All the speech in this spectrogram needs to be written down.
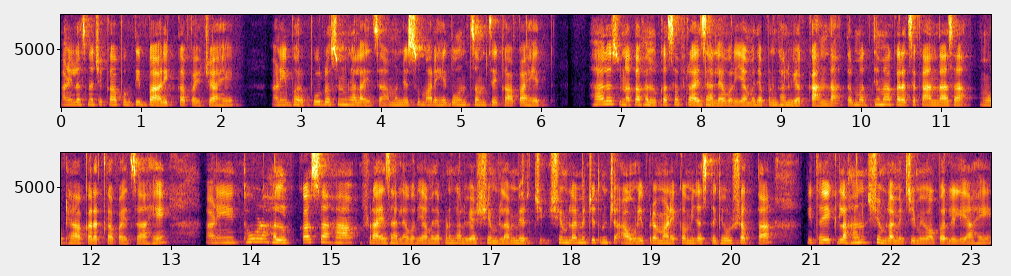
आणि लसणाचे काप अगदी बारीक कापायचे आहे. आणि भरपूर लसूण घालायचा. म्हणजे सुमारे हे दोन चमचे काप आहेत. हा लसूण आता हलकासा फ्राय झाल्यावर यामध्ये आपण घालूया कांदा. तर मध्यम आकाराचा कांदा असा मोठ्या आकारात कापायचा आहे. आणि थोडा हलकासा हा फ्राय झाल्यावर यामध्ये आपण घालूया शिमला मिरची. शिमला मिरची तुमच्या आवडीप्रमाणे कमी जास्त घेऊ शकता. इथं एक लहान शिमला मिरची मी वापरलेली आहे.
